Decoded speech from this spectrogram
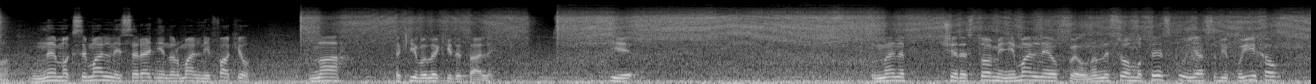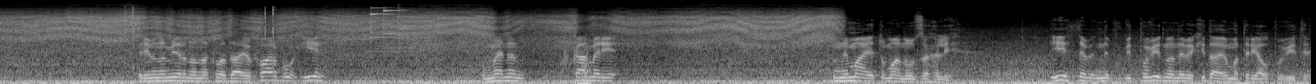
От. Не максимальний, середній нормальний факел на такі великі деталі. І в мене через то мінімальний опил. На низькому тиску я собі поїхав рівномірно накладаю фарбу і у мене в камері немає туману взагалі. І відповідно не викидаю матеріал повітря.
